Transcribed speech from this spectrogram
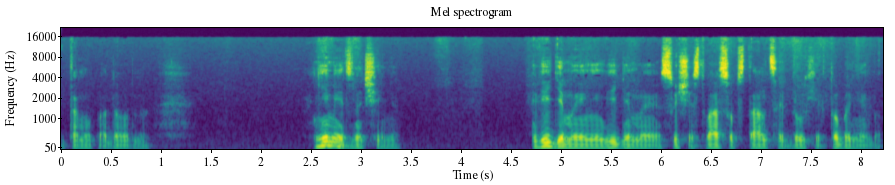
и тому подобное. Не имеет значения. Видимые, невидимые существа, субстанции, духи, кто бы ни был.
